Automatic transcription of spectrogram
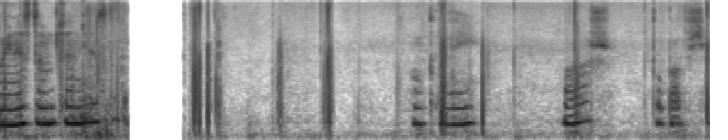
Bo jestem ten jest. Okej. Masz. Pobaw się.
